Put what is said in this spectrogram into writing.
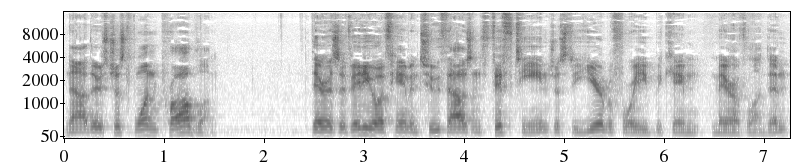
Now, there's just one problem. There is a video of him in 2015, just a year before he became mayor of London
